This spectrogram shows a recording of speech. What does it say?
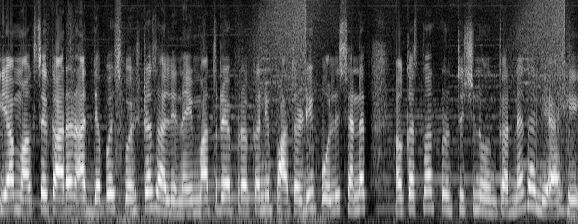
या मागचे कारण अद्याप स्पष्ट झाले नाही. मात्र या प्रकरणी पाथर्डी पोलीस ठाण्यात अकस्मात मृत्यूची नोंद करण्यात आली आहे.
